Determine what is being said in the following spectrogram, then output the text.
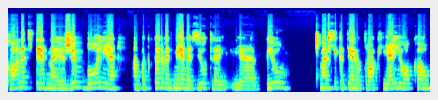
konec tedna je že bolje, ampak prve dneve zjutraj je bil marsikateri otrok je jokal,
